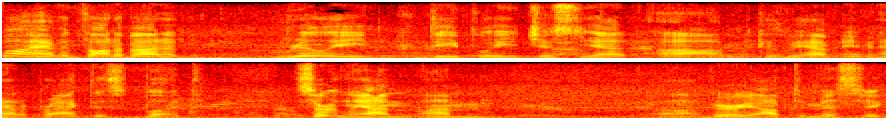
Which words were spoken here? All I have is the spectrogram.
Well, I haven't thought about it really deeply just yet because we haven't even had a practice. But certainly, I'm I'm uh, very optimistic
